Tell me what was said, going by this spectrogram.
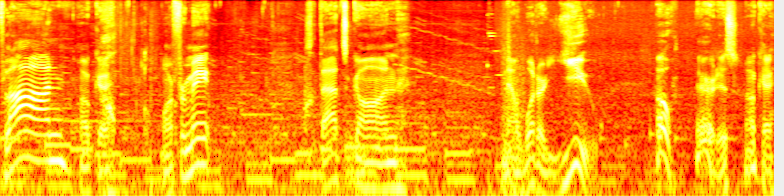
Flan! Okay. More for me. So that's gone. Now, what are you? Oh, there it is. Okay.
